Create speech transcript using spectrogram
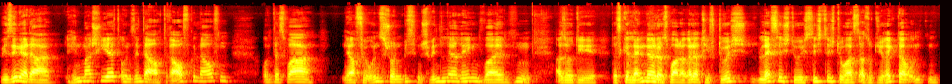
Wir sind ja da hinmarschiert und sind da auch draufgelaufen. Und das war ja für uns schon ein bisschen schwindelerregend, weil, hm, also die, das Gelände, das war da relativ durchlässig, durchsichtig. Du hast also direkt da unten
